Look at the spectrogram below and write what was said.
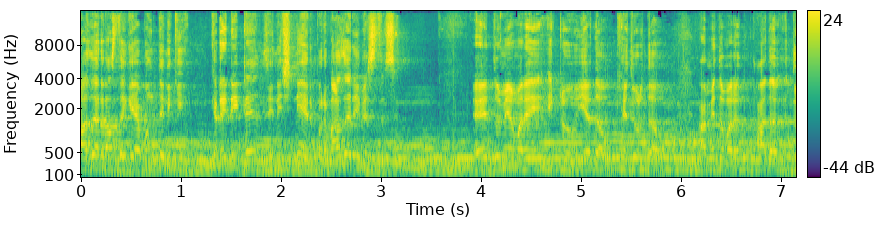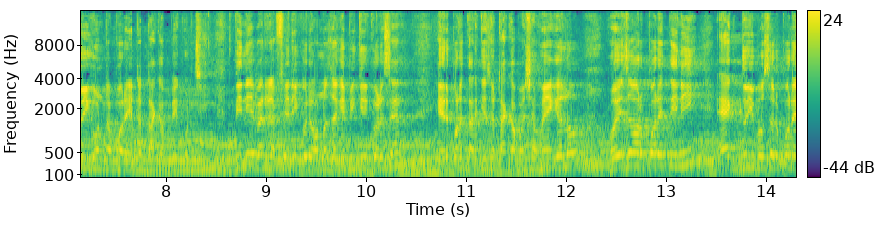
বাজার রাস্তায় গিয়ে এবং তিনি কি ক্রেডিটে জিনিস নিয়ে এরপরে বাজারেই বেচতেছেন? এই তুমি আমার একটু ইয়ে দাও, খেজুর দাও। আমি তোমার আধা, দুই ঘণ্টা পরে এটা টাকা পে করছি। তিনি এবার এটা ফেরি করে অন্য জায়গায় বিক্রি করেছেন। এরপরে তার কিছু টাকা পয়সা হয়ে গেল। হয়ে যাওয়ার পরে তিনি এক, দুই বছর পরে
